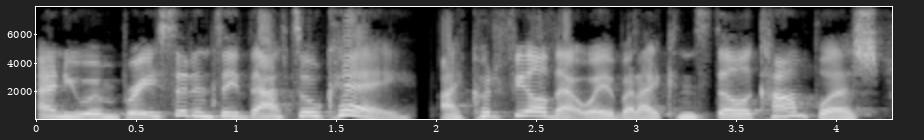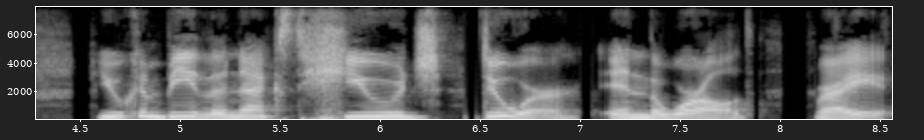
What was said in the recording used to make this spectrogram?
and you embrace it and say, that's okay, I could feel that way, but I can still accomplish, you can be the next huge doer in the world, right?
